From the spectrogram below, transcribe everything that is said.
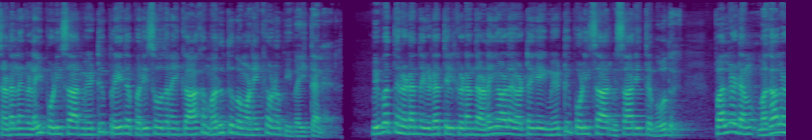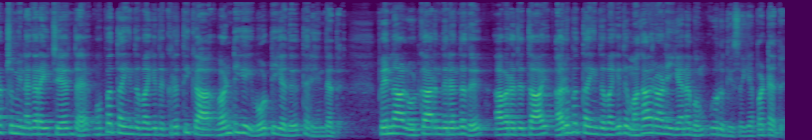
சடலங்களை போலீசார் மீட்டு பிரேத பரிசோதனைக்காக மருத்துவமனைக்கு அனுப்பி வைத்தனர். விபத்து நடந்த இடத்தில் கிடந்த அடையாள அட்டையை மீட்டு போலீசார் விசாரித்த போது பல்லடம் மகாலட்சுமி நகரைச் சேர்ந்த முப்பத்தைந்து வயது கிருத்திகா வண்டியை ஓட்டியது தெரிந்தது. பின்னால் உட்கார்ந்திருந்தது அவரது தாய் அறுபத்தைந்து வயது மகாராணி எனவும் உறுதி செய்யப்பட்டது.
